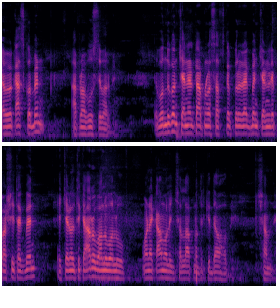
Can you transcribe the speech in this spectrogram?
এভাবে কাজ করবেন, আপনারা বুঝতে পারবেন। তো বন্ধুগণ, চ্যানেলটা আপনারা সাবস্ক্রাইব করে রাখবেন, চ্যানেলের পাশেই থাকবেন। এই চ্যানেল থেকে আরও ভালো ভালো অনেক আমল ইনশাল্লাহ আপনাদেরকে দেওয়া হবে সামনে।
